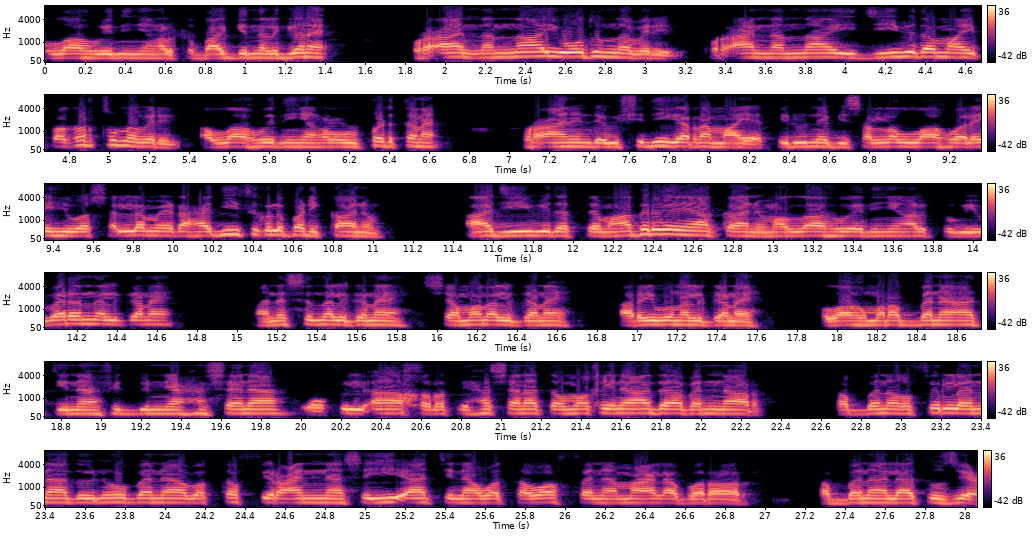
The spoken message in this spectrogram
അള്ളാഹുവിന് ഞങ്ങൾക്ക് ഭാഗ്യം നൽകണേ. ഖുർആൻ നന്നായി ഓതുന്നവരിൽ ഖുർആൻ നന്നായി ജീവിതമായി പകർത്തുന്നവരിൽ അള്ളാഹുവിന് ഞങ്ങൾ ഉൾപ്പെടുത്തണേ. ഖുർആാനിന്റെ വിശദീകരണമായ തിരുനബി സല്ലാഹു അലഹി വസല്ലമയുടെ ഹദീസുകൾ പഠിക്കാനും ആ ജീവിതത്തെ മാതൃകയാക്കാനും അള്ളാഹുവിന് ഞങ്ങൾക്ക് വിവരം നൽകണേ മനസ്സ് നൽകണേ ക്ഷമ നൽകണേ അറിവ് നൽകണേ. اللهم ربنا آتنا في الدنيا حسنة وفي الآخرة حسنة وقنا عذاب النار. ربنا اغفر لنا ذنوبنا وكفر عنا سيئاتنا وتوفنا مع الأبرار. ربنا لا تزع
